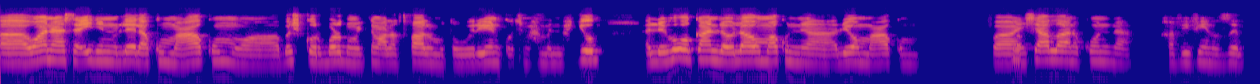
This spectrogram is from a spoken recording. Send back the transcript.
آه وأنا سعيد إنه الليلة أكون معاكم وبشكر برضو مجتمع الأطفال المطورين كوتش محمد محجوب اللي هو كان لولاه ما كنا اليوم معاكم. فإن شاء الله نكون خفيفين الظل.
